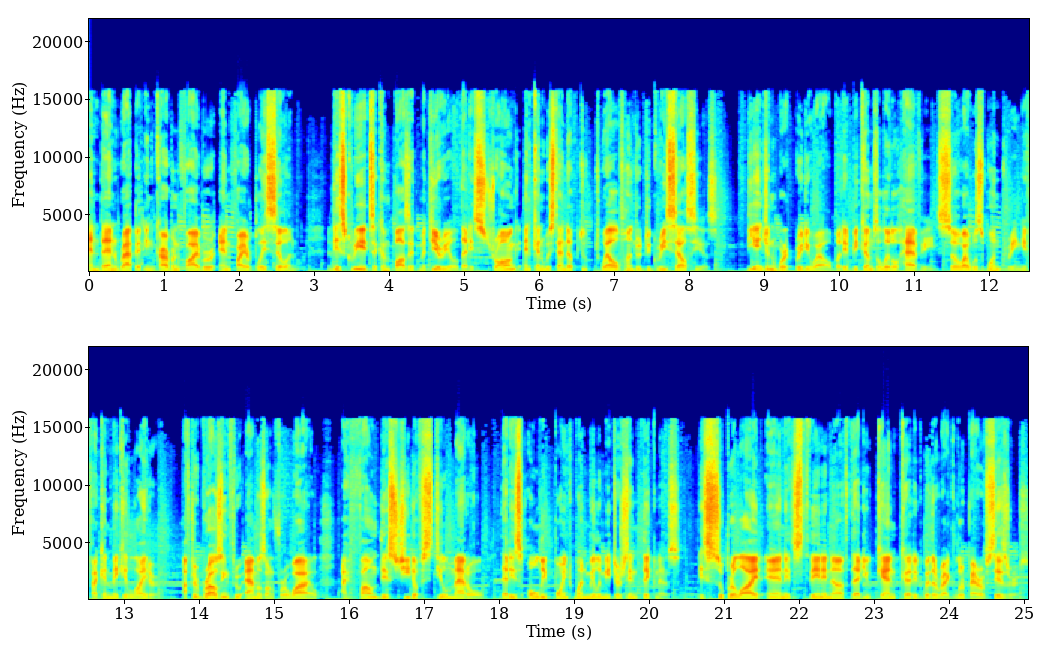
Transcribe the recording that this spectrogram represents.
and then wrap it in carbon fiber and fireplace sealant. This creates a composite material that is strong and can withstand up to 1200 degrees Celsius. The engine worked pretty well, but it becomes a little heavy, so I was wondering if I can make it lighter. After browsing through Amazon for a while, I found this sheet of steel metal that is only 0.1mm in thickness. It's super light and it's thin enough that you can cut it with a regular pair of scissors.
